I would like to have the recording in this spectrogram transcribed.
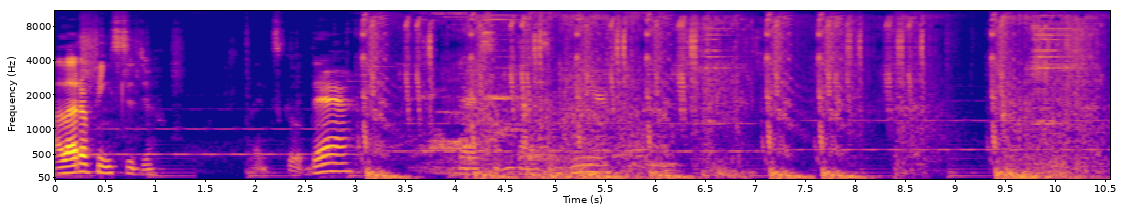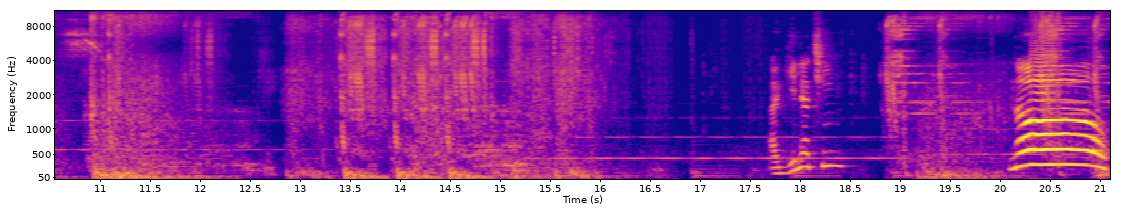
A lot of things to do. Let's go there. There's some guys in here. A guillotine? No!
